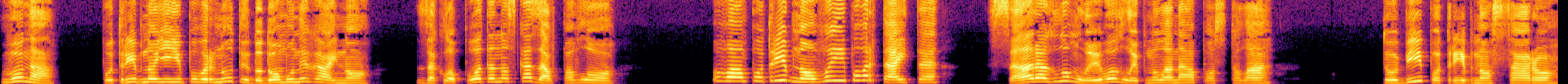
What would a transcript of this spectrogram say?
Вона. Потрібно її повернути додому негайно, заклопотано сказав Павло. Вам потрібно, ви її повертайте. Сара глумливо глипнула на апостола. Тобі потрібно, Саро.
